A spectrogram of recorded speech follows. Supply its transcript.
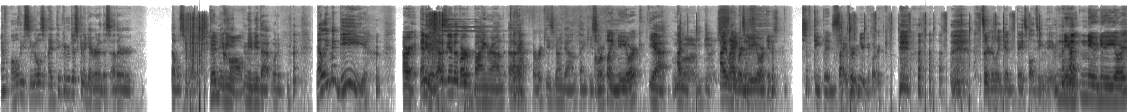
I have all these singles. I think I'm just gonna get rid of this other double single. Good maybe call. maybe that would have Nelly McGee. All right. Anyway, that was the end of our buying round. Uh, Okay. A rookie's going down. Thank you, Oh, we're playing New York. yeah. I, I Cyber New York is stupid. Cyber New York. That's a really good baseball team name. New New New York.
